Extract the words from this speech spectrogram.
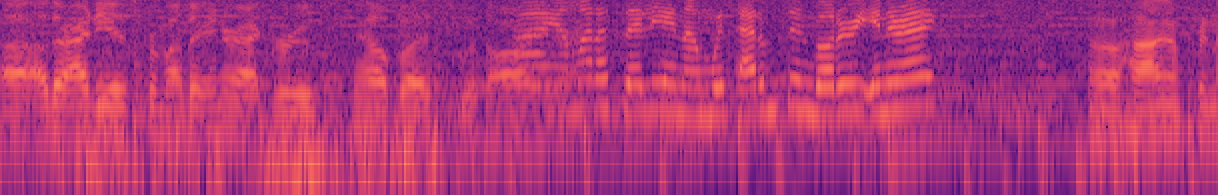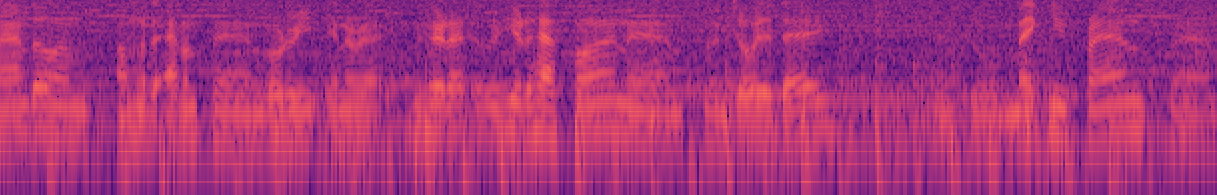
uh, other ideas from other Interact groups to help us with our. Hi, I'm Araceli and I'm with Adamson Rotary Interact. Uh, hi, I'm Fernando. I'm, I'm with Adamson Rotary Interact. We're here, to, we're here to have fun and to enjoy the day and to make new friends and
